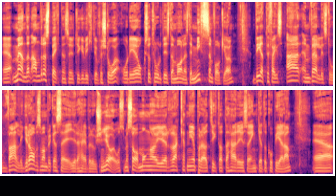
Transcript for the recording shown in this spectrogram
Eh, men den andra aspekten som vi tycker är viktig att förstå, och det är också troligtvis den vanligaste missen folk gör, det är att det faktiskt är en väldigt stor vallgrav som man brukar säga i det här Evolution gör. Och som jag sa, många har ju rackat ner på det här och tyckt att det här är ju så enkelt att kopiera. Eh,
